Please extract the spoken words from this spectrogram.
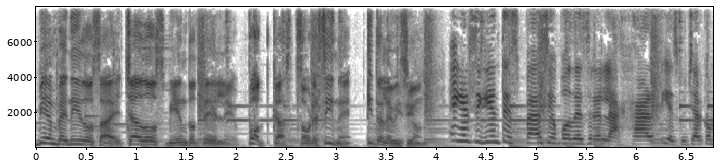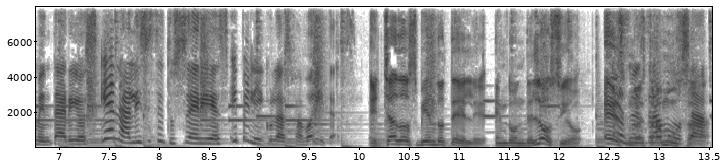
Bienvenidos a Echados Viendo Tele, podcast sobre cine y televisión. En el siguiente espacio podés relajarte y escuchar comentarios y análisis de tus series y películas favoritas. Echados Viendo Tele, en donde el ocio es, nuestra, musa.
